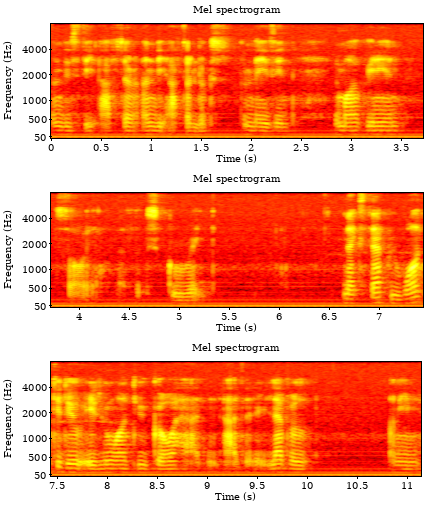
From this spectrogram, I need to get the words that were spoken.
and this is the after and the after looks amazing in my opinion. So yeah that looks great. Next step we want to do is we want to go ahead and add a level I mean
